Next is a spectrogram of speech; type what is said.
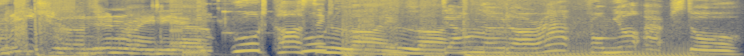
Reach London Radio. Broadcasting live. Download our app from your app store.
